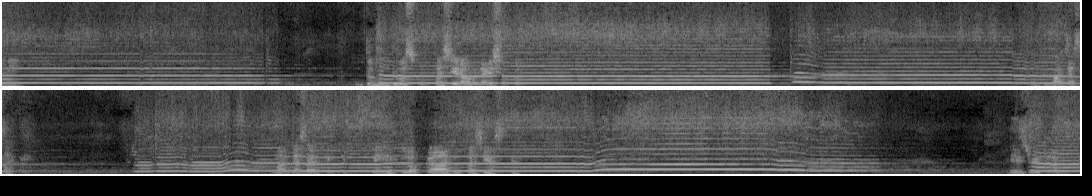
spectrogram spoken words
मी दोन दिवस उपाशी राहू नाही शकत. माझ्यासारखे माझ्यासारखे कित्येक लोक आज उपाशी असतील. मित्रांनो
